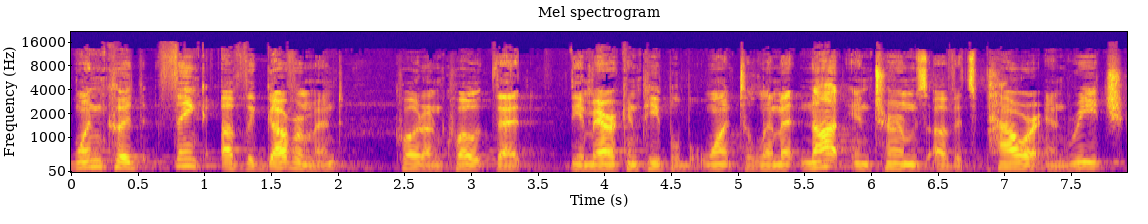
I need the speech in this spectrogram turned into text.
one could think of the government, quote unquote, that the American people want to limit, not in terms of its power and reach,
